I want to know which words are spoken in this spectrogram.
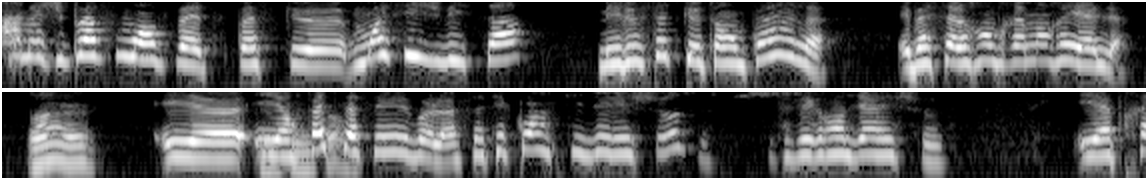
Ah, mais je suis pas fou, en fait. Parce que moi, si je vis ça, mais le fait que tu en parles, eh ben, ça le rend vraiment réel. Et, euh, et en fait, ça fait, voilà, ça fait coïncider les choses, ça fait grandir les choses. Et après,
